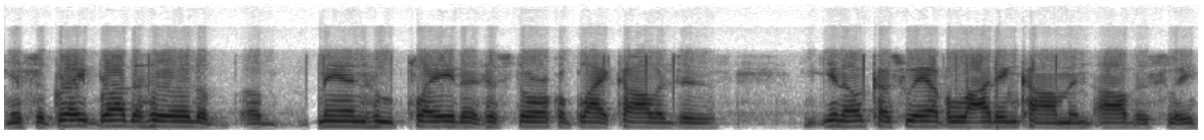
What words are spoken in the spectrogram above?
it's a great brotherhood of, of men who played at historical black colleges. You know, because we have a lot in common, obviously,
